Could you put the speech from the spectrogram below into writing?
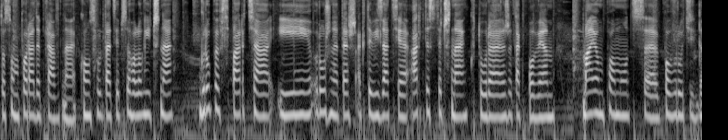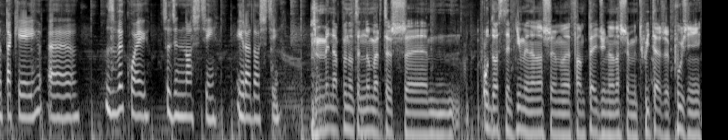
To są porady prawne, konsultacje psychologiczne, grupy wsparcia i różne też aktywizacje artystyczne, które, że tak powiem, mają pomóc e, powrócić do takiej e, zwykłej codzienności i radości. My na pewno ten numer też e, udostępnimy na naszym fanpage'u, na naszym Twitterze później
